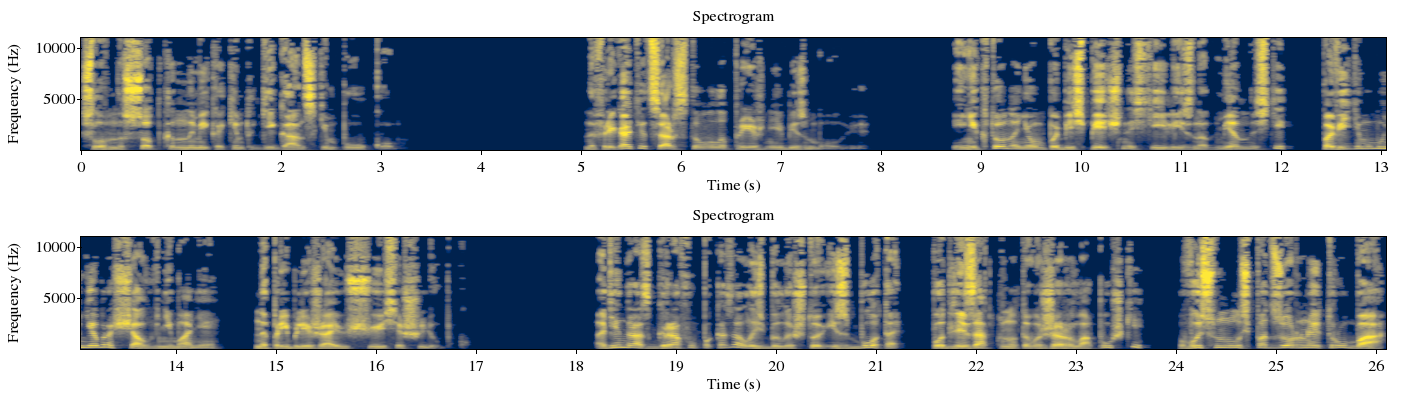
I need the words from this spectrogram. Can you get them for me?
словно сотканными каким-то гигантским пауком. На фрегате царствовало прежнее безмолвие, и никто на нем по беспечности или из надменности, по-видимому, не обращал внимания на приближающуюся шлюпку. Один раз графу показалось было, что из бота Подле заткнутого жерла пушки высунулась подзорная труба,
